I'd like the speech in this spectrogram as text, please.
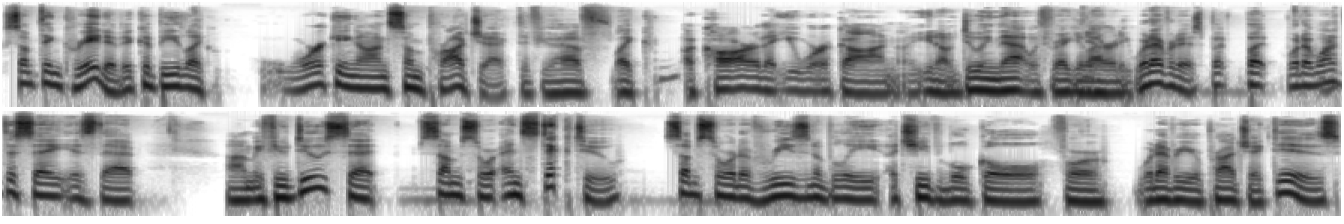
something creative. It could be like working on some project if you have like a car that you work on you know doing that with regularity yeah. whatever it is but but what i wanted to say is that um, if you do set some sort and stick to some sort of reasonably achievable goal for whatever your project is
